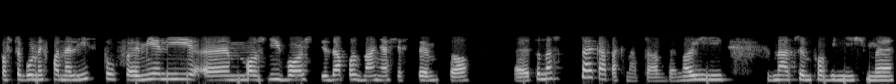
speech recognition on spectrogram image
poszczególnych panelistów, e, mieli e, możliwość zapoznania się z tym, co, co nas czeka tak naprawdę. No i na czym powinniśmy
